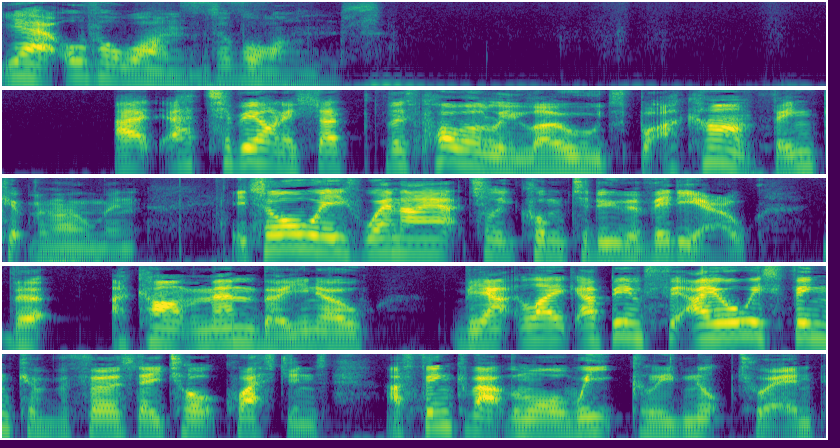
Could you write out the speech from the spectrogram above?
yeah, other ones, other ones. I, I, to be honest, I, there's probably loads, but I can't think at the moment. It's always when I actually come to do the video that I can't remember. You know, the like I've been I always think of the Thursday talk questions. I think about them all week leading up to it, and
